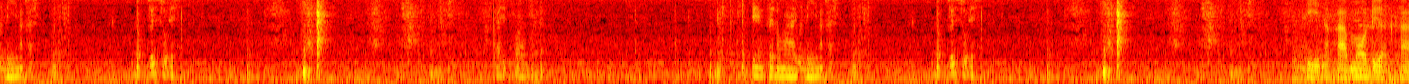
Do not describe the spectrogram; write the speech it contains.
วันนี้นะคะดอกสวยๆไก่ฟางแกงใส่หน่อไม้วันนี้นะคะดอกสวย ทีนะคะหม้อเดือดค่ะ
